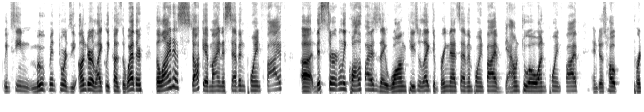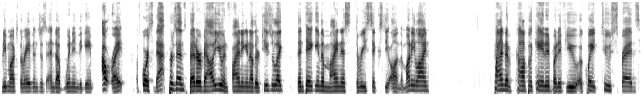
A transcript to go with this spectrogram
We've seen movement towards the under, likely because the weather. The line has stuck at minus 7.5. Uh, this certainly qualifies as a Wong teaser leg to bring that 7.5 down to a 1.5 and just hope pretty much the Ravens just end up winning the game outright. Of course, that presents better value in finding another teaser leg than taking the minus 360 on the money line kind of complicated, but if you equate two spreads,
